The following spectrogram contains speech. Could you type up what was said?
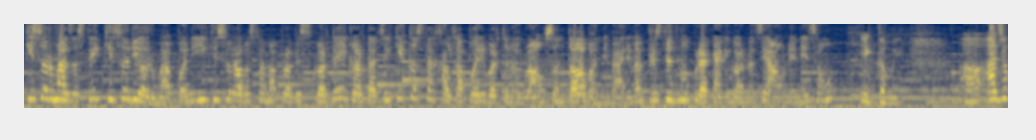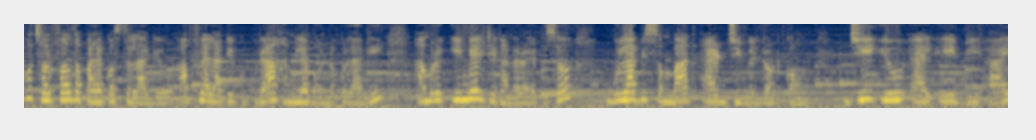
किशोरमा जस्तै किशोरीहरूमा पनि किशोर अवस्थामा प्रवेश गर्दै गर्दा चाहिँ के कस्ता खालका परिवर्तनहरू आउँछन् त भन्ने बारेमा विस्तृतमा कुराकानी गर्न चाहिँ आउने नै छौँ। एकदमै। आजको छलफल तपाईँलाई कस्तो लाग्यो? आफूलाई लागेको कुरा हामीलाई भन्नको लागि हाम्रो इमेल ठेगाना रहेको छ Gulabi Sambad at Gmail dot com G U L A B I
